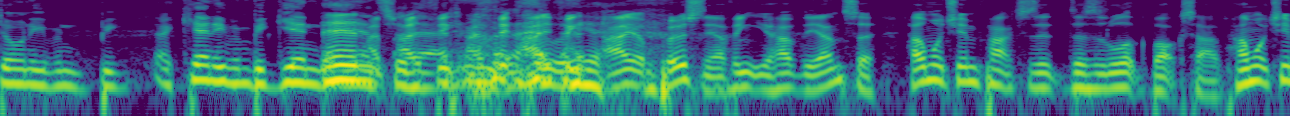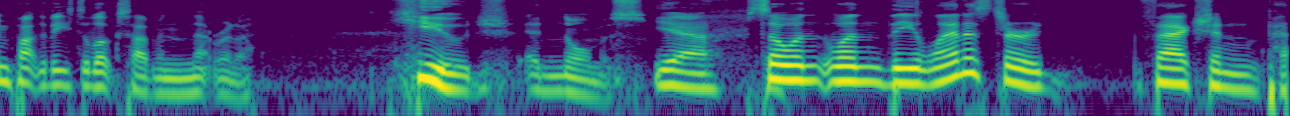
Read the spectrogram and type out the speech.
don't even. Be, I can't even begin to And- answer I that. think, I think, I think, Yeah. I personally, I think you have the answer. How much impact does it does the look box have? How much impact do these deluxe have in Netrunner? Huge. Enormous. yeah. So when when the Lannister faction pa-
